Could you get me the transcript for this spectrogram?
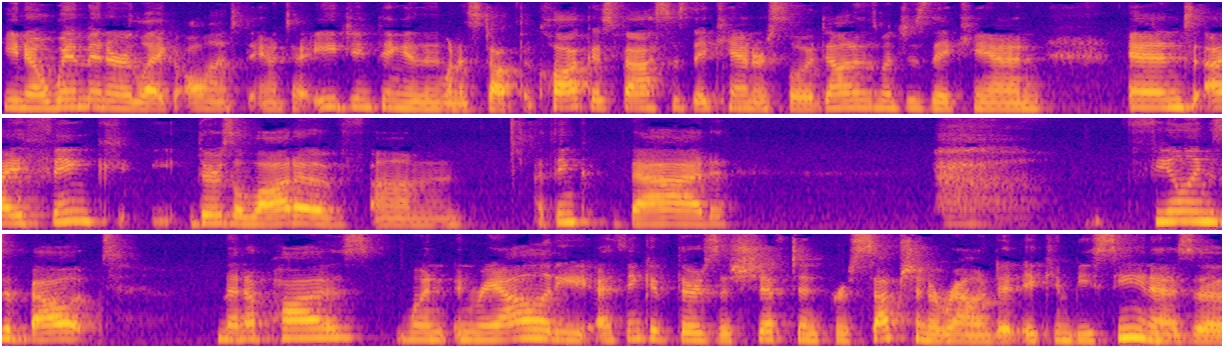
you know, women are like all into the anti aging thing and they want to stop the clock as fast as they can or slow it down as much as they can. And I think there's a lot of, um, I think, bad feelings about menopause when in reality i think if there's a shift in perception around it it can be seen as a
